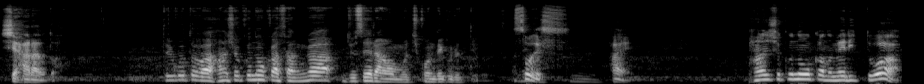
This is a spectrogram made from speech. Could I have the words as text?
支払うと。ということは繁殖農家さんが受精卵を持ち込んでくるっていうことですかね。でそうです。はい。繁殖農家のメリットは、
